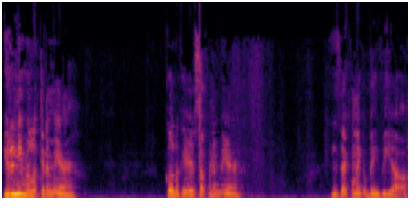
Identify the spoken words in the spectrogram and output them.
You didn't even look in the mirror. Go look at yourself in the mirror. He's acting like a baby, y'all.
